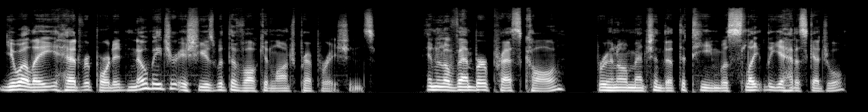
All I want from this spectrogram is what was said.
ULA had reported no major issues with the Vulcan launch preparations. In a November press call, Bruno mentioned that the team was slightly ahead of schedule,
